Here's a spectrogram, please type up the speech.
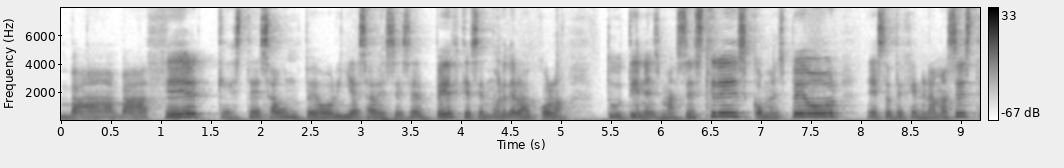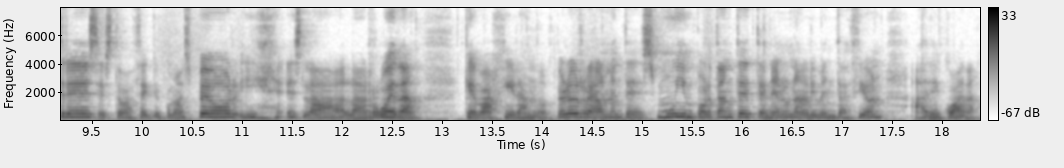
va, va, a hacer que estés aún peor. Y ya sabes, es el pez que se muerde la cola. Tú tienes más estrés, comes peor, esto te genera más estrés, esto hace que comas peor y es la, la rueda que va girando. Pero realmente es muy importante tener una alimentación adecuada.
